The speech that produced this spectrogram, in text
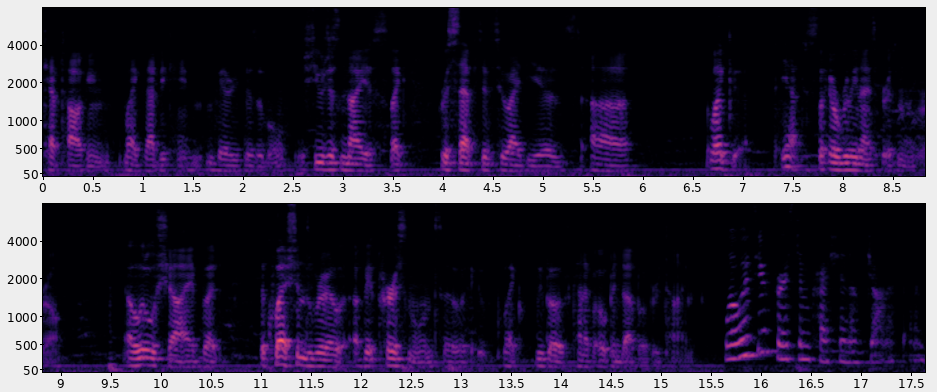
kept talking, like that became very visible. She was just nice, like receptive to ideas, uh, like yeah, just like a really nice person overall. A little shy, but the questions were a, a bit personal, and so like we both kind of opened up over time. What was your first impression of Jonathan?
